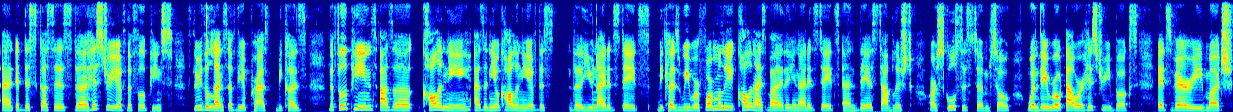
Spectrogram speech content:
and it discusses the history of the Philippines through the lens of the oppressed. Because the Philippines, as a colony, as a neo colony of this the United States, because we were formerly colonized by the United States and they established our school system. So when they wrote our history books, it's very much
